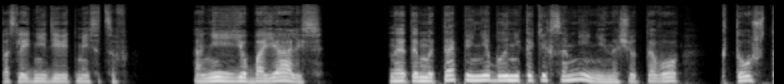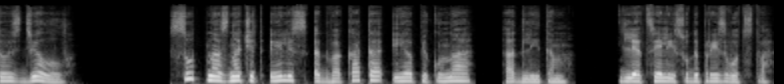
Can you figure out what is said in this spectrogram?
последние девять месяцев. Они ее боялись. На этом этапе не было никаких сомнений насчет того, кто что сделал. Суд назначит Элис адвоката и опекуна адлитом для целей судопроизводства.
